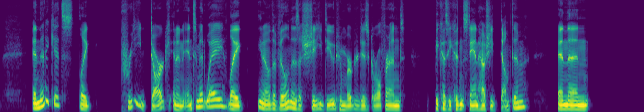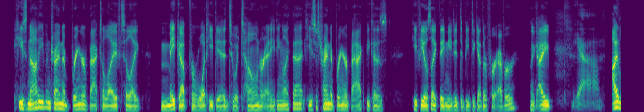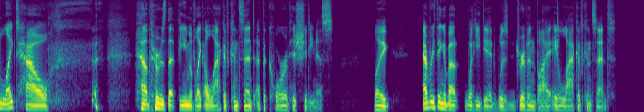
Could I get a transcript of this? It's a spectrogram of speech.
And then it gets like pretty dark in an intimate way. Like, you know, the villain is a shitty dude who murdered his girlfriend because he couldn't stand how she dumped him. And then he's not even trying to bring her back to life to like make up for what he did to atone or anything like that. He's just trying to bring her back because he feels like they needed to be together forever. Like I Yeah. I liked how how there was that theme of like a lack of consent at the core of his shittiness. Like everything about what he did was driven by a lack of consent.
